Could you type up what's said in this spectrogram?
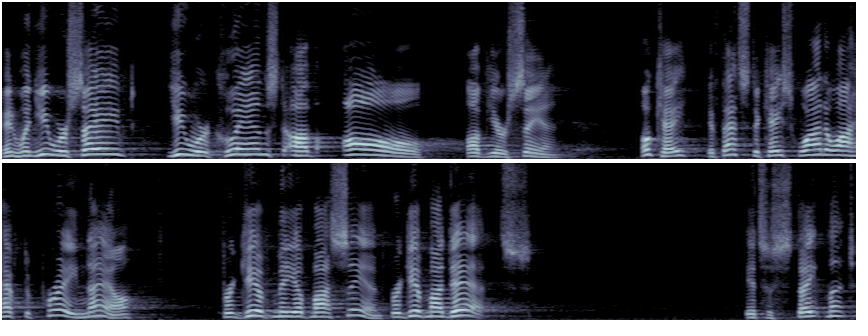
And when you were saved, you were cleansed of all of your sin. Okay, if that's the case, why do I have to pray now? Forgive me of my sin, forgive my debts. It's a statement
